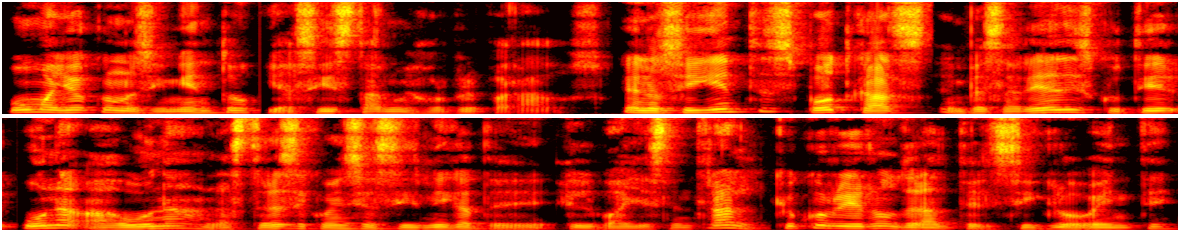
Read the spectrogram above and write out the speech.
un mayor conocimiento y así estar mejor preparados. En los siguientes podcasts empezaré a discutir una a una las tres secuencias sísmicas del Valle Central que ocurrieron durante el siglo XX,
